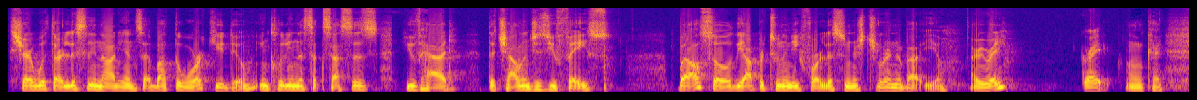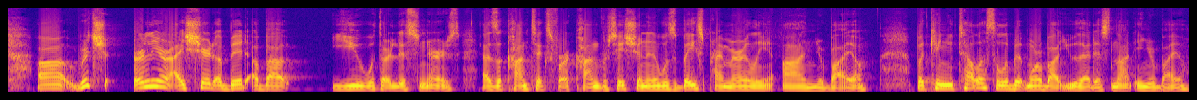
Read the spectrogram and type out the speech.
share with our listening audience about the work you do, including the successes you've had, the challenges you face, but also the opportunity for listeners to learn about you. Are you ready? Great. Okay. Uh, Rich, earlier I shared a bit about you with our listeners as a context for our conversation, and it was based primarily on your bio. But can you tell us a little bit more about you that is not in your bio?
